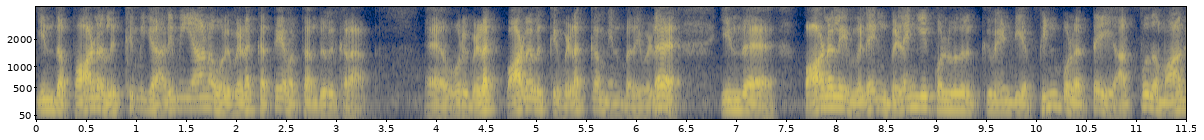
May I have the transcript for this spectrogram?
இந்த பாடலுக்கு மிக அருமையான ஒரு விளக்கத்தை அவர் தந்திருக்கிறார். ஒரு விளக் பாடலுக்கு விளக்கம் என்பதை விட இந்த பாடலை விளங் விளங்கி கொள்வதற்கு வேண்டிய பின்புலத்தை அற்புதமாக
